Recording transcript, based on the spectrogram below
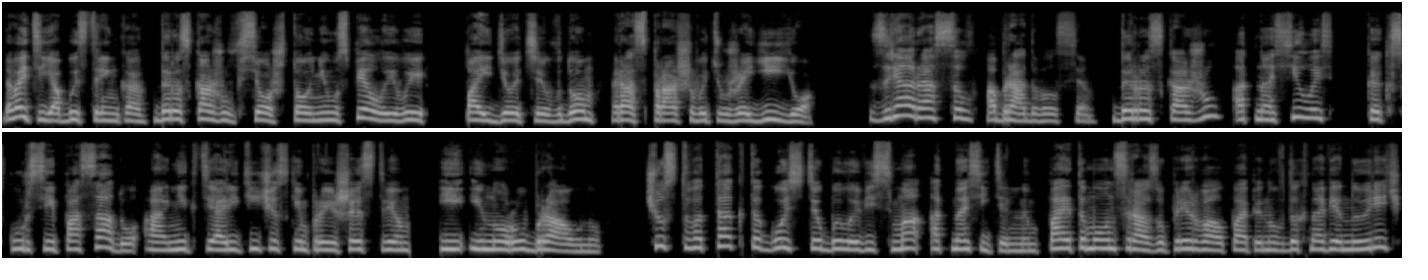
Давайте я быстренько да расскажу все, что не успел, и вы пойдете в дом расспрашивать уже ее. Зря Рассел обрадовался. Да расскажу относилась к экскурсии по саду, а не к теоретическим происшествиям и Инору Брауну. Чувство так-то гостя было весьма относительным, поэтому он сразу прервал папину вдохновенную речь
